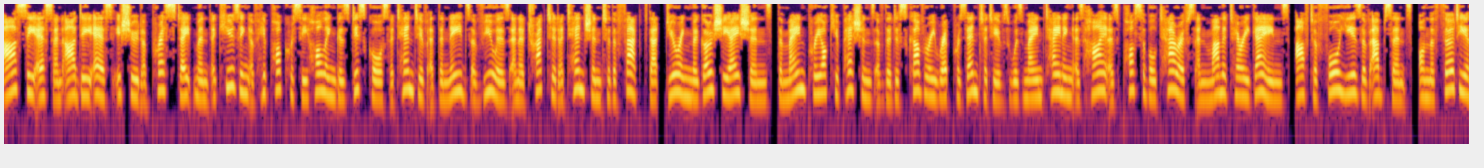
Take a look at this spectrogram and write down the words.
RCS and RDS issued a press statement accusing of hypocrisy Hollinger's discourse attentive at the needs of viewers and attracted attention to the fact that, during negotiations, the main preoccupations of the Discovery representatives was maintaining as high as possible tariffs and monetary gains. After four years of absence, on 30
